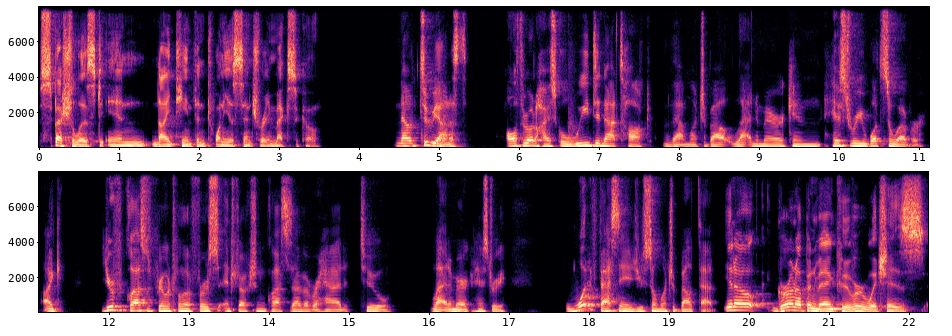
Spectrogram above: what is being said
specialist in 19th and 20th century Mexico. Now, to be honest, all throughout high school, we did not talk that much about Latin American history whatsoever. Like your class was pretty much one of the first introduction classes I've ever had to Latin American history. What fascinated you so much about that? You know, growing up in Vancouver, which is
